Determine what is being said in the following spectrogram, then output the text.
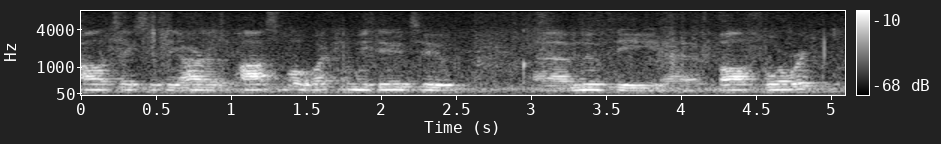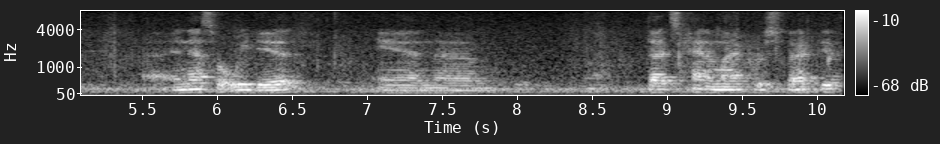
politics is the art of the possible. What can we do to uh, move the uh, ball forward? Uh, And that's what we did, and um, that's kind of my perspective.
